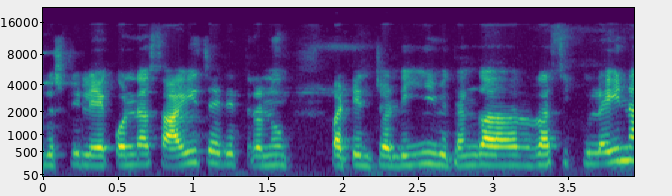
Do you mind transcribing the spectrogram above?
దృష్టి లేకుండా సాయి చరిత్రను పఠించండి. ఈ విధంగా రసికులైన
